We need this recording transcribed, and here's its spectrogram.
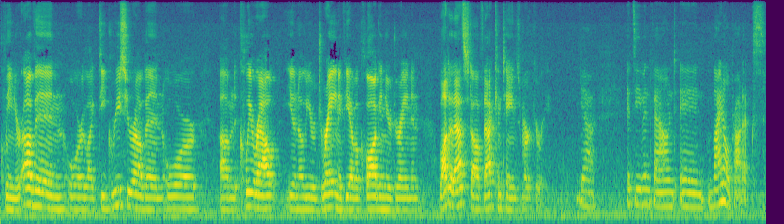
clean your oven or like degrease your oven or um, to clear out, you know, your drain if you have a clog in your drain, and a lot of that stuff that contains mercury. Yeah, it's even found in vinyl products.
